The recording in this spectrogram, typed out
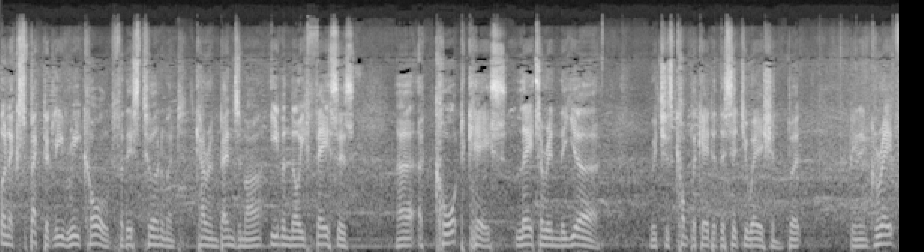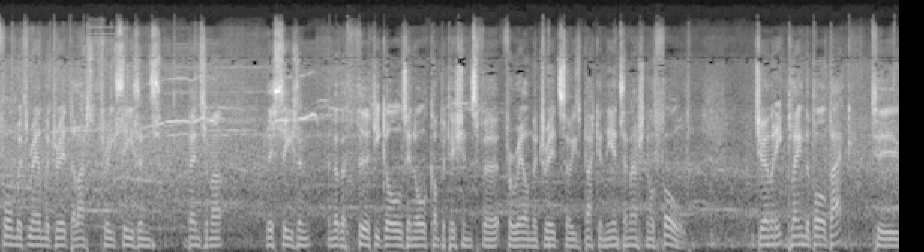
unexpectedly recalled for this tournament. Karim Benzema, even though he faces uh, a court case later in the year which has complicated the situation. But been in great form with Real Madrid the last three seasons. Benzema this season, another 30 goals in all competitions for, for Real Madrid, so he's back in the international fold. Germany playing the ball back to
